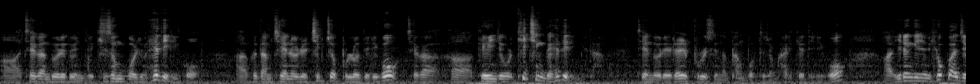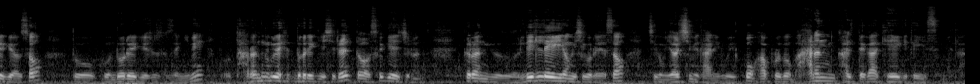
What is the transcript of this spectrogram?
어, 제가 노래도 이제 기성곡을 좀 해드리고 아, 그다음 제 노래를 직접 불러드리고 제가 어, 개인적으로 티칭도 해드립니다. 제 노래를 부를 수 있는 방법도 좀 가르쳐 드리고 아, 이런 게 좀 효과적이어서 또 그 노래 교실 선생님이 또 다른 노래 노래 교실을 또 소개해 주는 그런 그 릴레이 형식으로 해서 지금 열심히 다니고 있고 앞으로도 많은 갈 데가 계획이 되어 있습니다.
